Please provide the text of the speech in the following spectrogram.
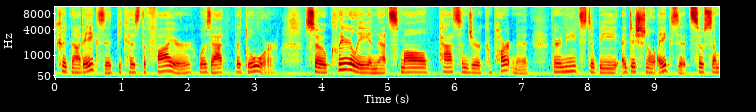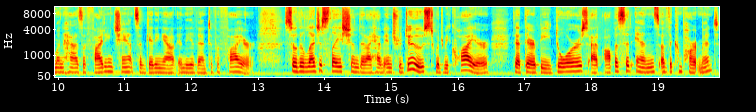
could not exit because the fire was at the door. So clearly in that small passenger compartment, there needs to be additional exits so someone has a fighting chance of getting out in the event of a fire. So the legislation that I have introduced would require that there be doors at opposite ends of the compartment,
